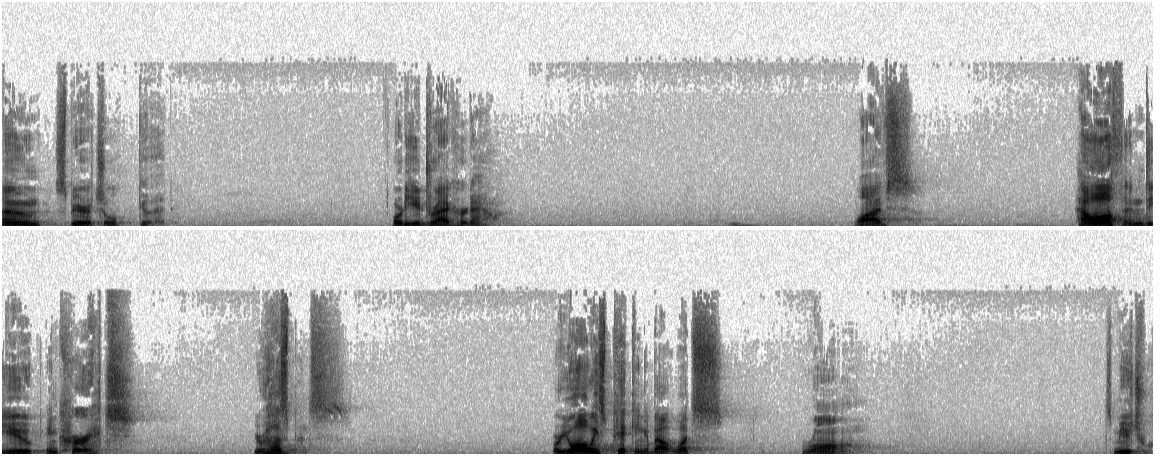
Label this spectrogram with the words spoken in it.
own spiritual good? Or do you drag her down? Wives, how often do you encourage your husbands? Or are you always picking about what's wrong? It's mutual.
